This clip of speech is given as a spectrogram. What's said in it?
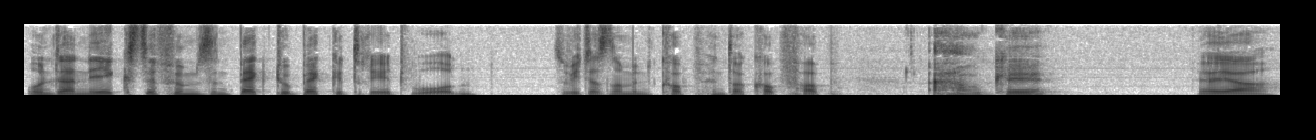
und der nächste Film sind back-to-back -back gedreht worden. So wie ich das noch im Kopf, Hinterkopf habe. Ah, okay. Ja, ja.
